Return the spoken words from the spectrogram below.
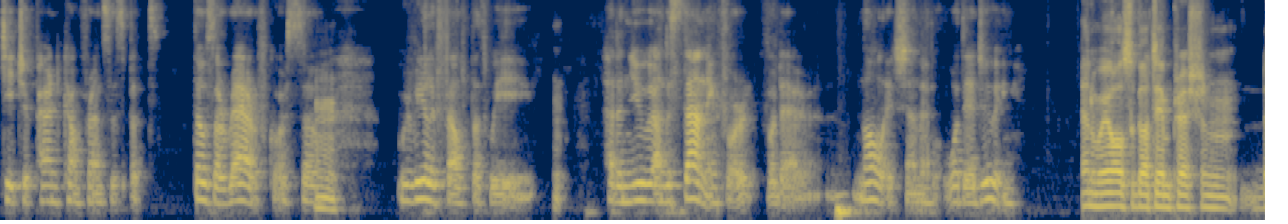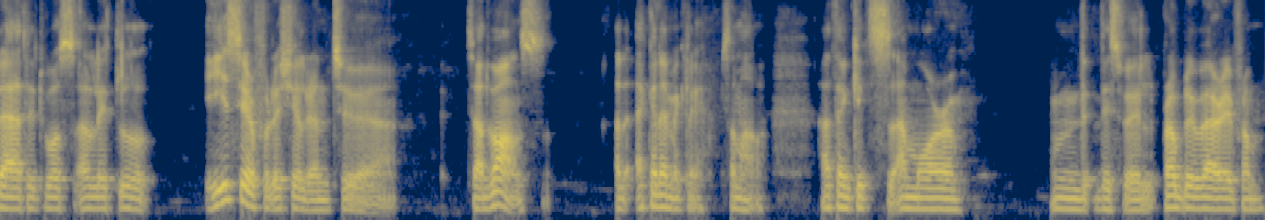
teacher parent conferences, but those are rare, of course. So Mm. we really felt that we Mm. had a new understanding for for their knowledge and Yeah. what they're doing. and we also got the impression that it was a little easier for the children to uh, to advance academically somehow i think it's a more mm, this will probably vary from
